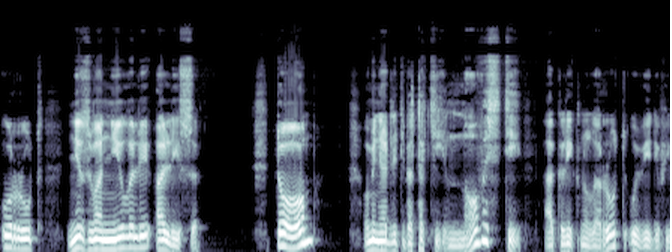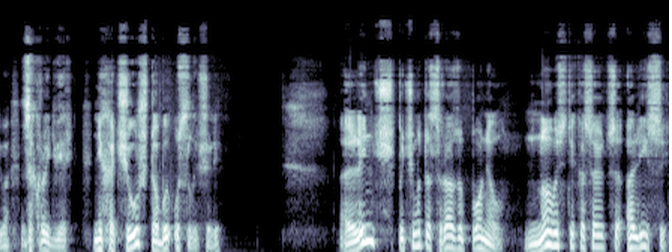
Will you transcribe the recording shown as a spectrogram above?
у Рут, не звонила ли Алиса. — Том, у меня для тебя такие новости! — окликнула Рут, увидев его. — Закрой дверь. Не хочу, чтобы услышали. Линч почему-то сразу понял. Новости касаются Алисы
